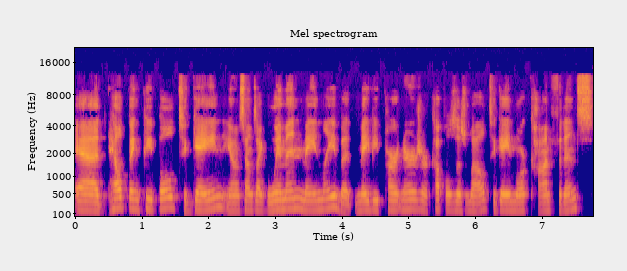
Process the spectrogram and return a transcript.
at helping people to gain, you know, it sounds like women mainly, but maybe partners or couples as well to gain more confidence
